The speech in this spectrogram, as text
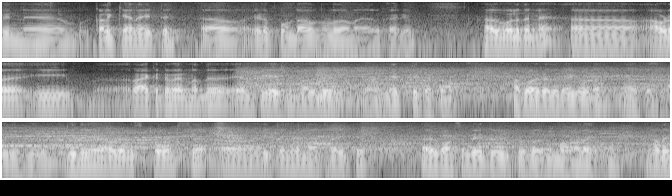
പിന്നെ കളിക്കാനായിട്ട് എളുപ്പമുണ്ടാകും എളുപ്പമുണ്ടാവും എന്നുള്ളതാണ് കാര്യം. അതുപോലെ തന്നെ അവിടെ ഈ റാക്കറ്റ് വരുന്നത് എം ടി ആയിരിക്കും. അതിൽ നെറ്റ് കെട്ടണം. അപ്പോൾ അവരത് കൈയോടെ ആ, കെട്ടിത്തരികയും ചെയ്തു ഇത് അവിടെ സ്പോർട്സ് ഐറ്റങ്ങൾ മാത്രമായിട്ട് അവർ കോൺസെൻട്രേറ്റ് ചെയ്തിട്ടുള്ള ഒരു മാളായിരുന്നു അവിടെ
